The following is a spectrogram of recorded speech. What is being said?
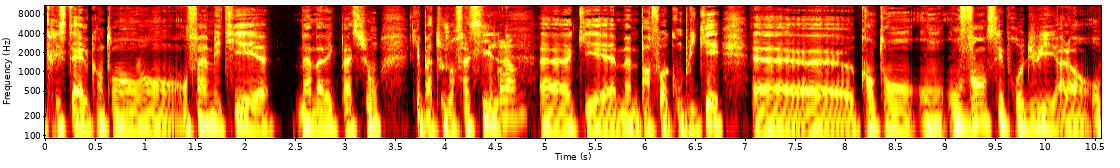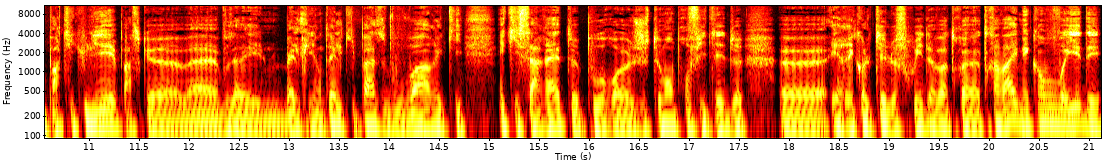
Christelle, quand on, on, fait un métier même avec passion, qui est pas toujours facile, euh, qui est même parfois compliqué. Euh, quand on, on, on, vend ces produits, alors aux particuliers, parce que euh, vous avez une belle clientèle qui passe vous voir et qui et qui s'arrête pour euh, justement profiter de euh, et récolter le fruit de votre travail. Mais quand vous voyez des,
